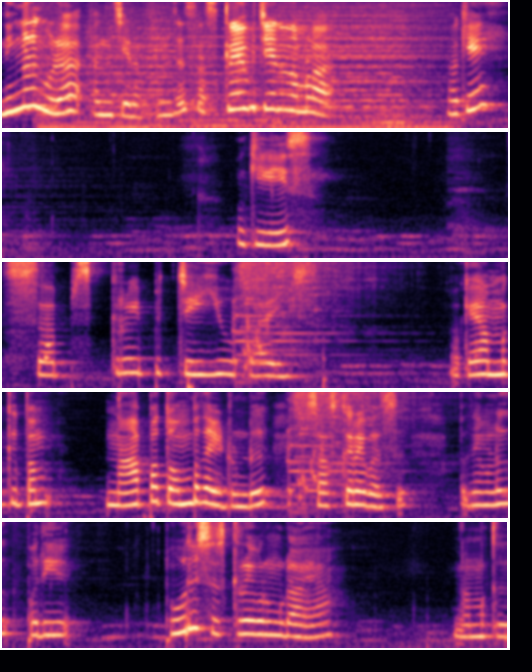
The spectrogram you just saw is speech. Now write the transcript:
നിങ്ങളും കൂടെ ഒന്ന് ചെയ്യണം. എന്നുവെച്ചാൽ സബ്സ്ക്രൈബ് ചെയ്യണം നമ്മളാ. ഓക്കെ ഓക്കെ ഗൈസ് സബ്സ്ക്രൈബ് ചെയ്യൂ ഗൈസ് ഓക്കെ നമുക്കിപ്പം നാൽപ്പത്തൊമ്പതായിട്ടുണ്ട് സബ്സ്ക്രൈബേഴ്സ് അപ്പം നമ്മൾ ഒരു ഒരു സബ്സ്ക്രൈബറും കൂടെ ആയാൽ നമുക്ക്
